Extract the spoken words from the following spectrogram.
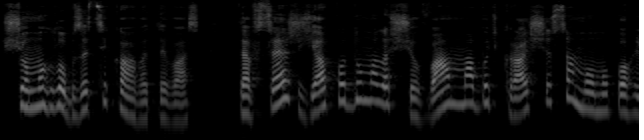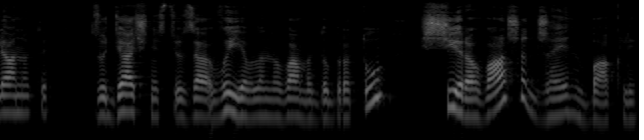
що могло б зацікавити вас, та все ж я подумала, що вам, мабуть, краще самому поглянути. З удячністю за виявлену вами доброту, щира ваша Джейн Баклі.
